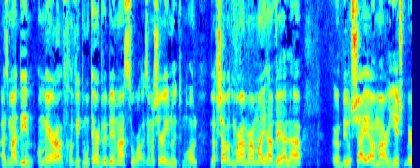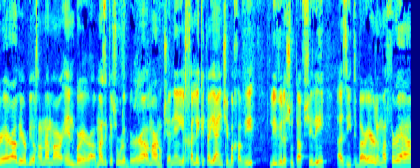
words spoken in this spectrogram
אז מה הדין? אומר רב, חבית מותרת ובהמה אסורה. זה מה שראינו אתמול, ועכשיו הגמרא אמרה מהי הווה עלה. רבי הושעיה אמר יש ברירה ורבי יוחנן אמר אין ברירה. מה זה קשור לברירה? אמרנו כשאני אחלק את היין שבחבית, לי ולשותף שלי, אז יתברר למפרע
